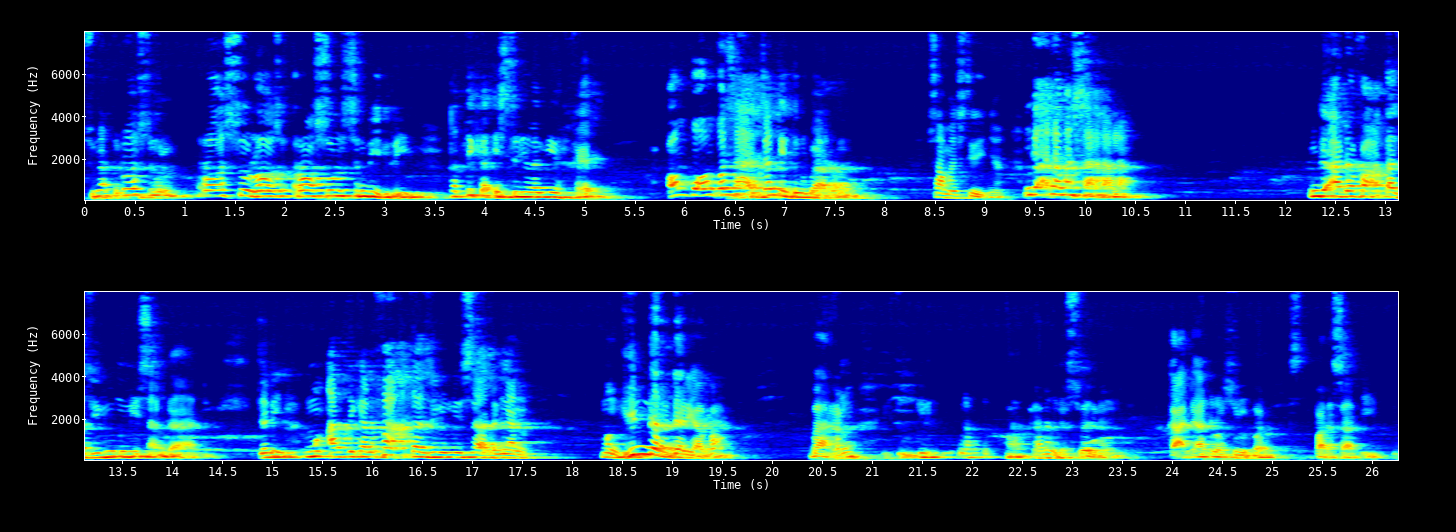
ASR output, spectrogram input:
Sunat Rasul, Rasul, Rasul sendiri ketika istrinya lagi head, ongko-ongko saja tidur bareng sama istrinya. Nggak ada masalah. Nggak ada fakta zilun nisa, nggak ada. Jadi mengartikan fakta zilun nisa dengan menghindar dari apa? Bareng itu kurang tepat karena nggak sesuai dengan keadaan Rasul pada saat itu.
